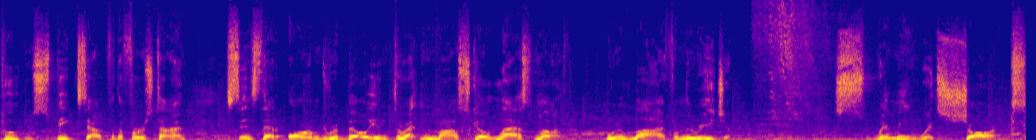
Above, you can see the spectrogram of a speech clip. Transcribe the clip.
Putin speaks out for the first time since that armed rebellion threatened Moscow last month. We're live from the region. Swimming with sharks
